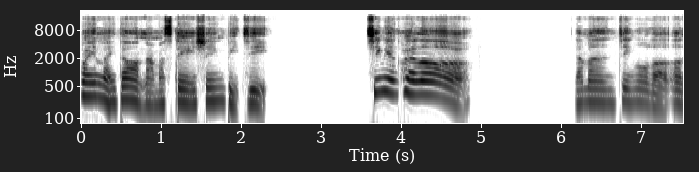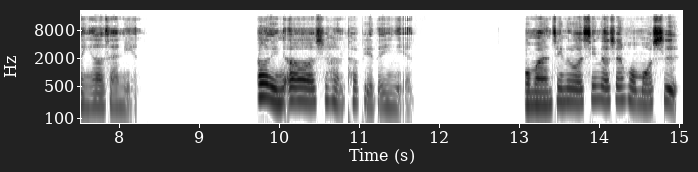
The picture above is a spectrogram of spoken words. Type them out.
欢迎来到 Namaste 声音笔记，新年快乐！咱们进入了二零二三年，二零二二是很特别的一年，我们进入了新的生活模式，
